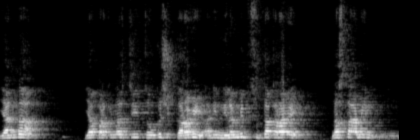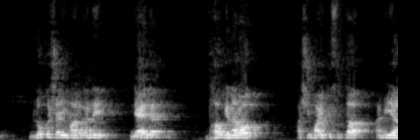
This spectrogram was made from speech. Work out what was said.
यांना या प्रकरणाची चौकशी करावी आणि निलंबित सुद्धा करावे नसता आम्ही लोकशाही मार्गाने न्यायालयात धाव घेणार आहोत अशी माहिती सुद्धा आम्ही या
